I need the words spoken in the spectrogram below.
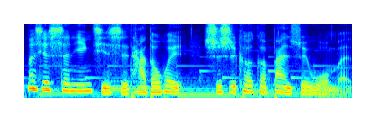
那些声音其实它都会时时刻刻伴随我们。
